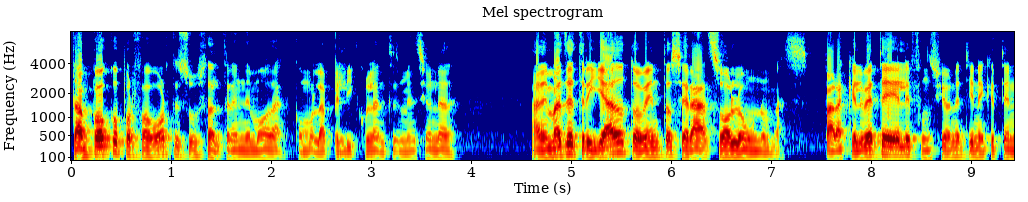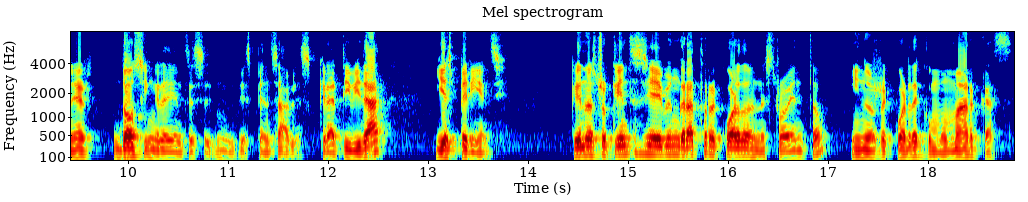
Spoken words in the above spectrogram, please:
Tampoco, por favor, te subas al tren de moda, como la película antes mencionada. Además de trillado, tu evento será solo uno más. Para que el BTL funcione tiene que tener dos ingredientes indispensables, creatividad y experiencia. Que nuestro cliente se lleve un grato recuerdo de nuestro evento y nos recuerde como marcas,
